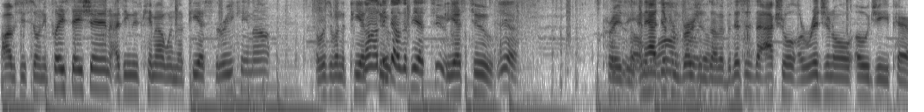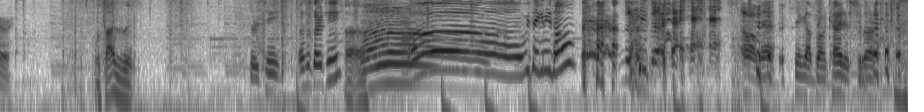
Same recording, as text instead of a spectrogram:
Obviously Sony PlayStation. I think these came out when the PS3 came out. Or was it when the PS2? No, I think that was the PS2. PS2. yeah. Crazy. Which is a And they had different versions ago. of it, but this is the actual original OG pair. What size is it? 13. That's a 13? Uh, uh Oh, we taking these home? Oh man, I got bronchitis for that.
